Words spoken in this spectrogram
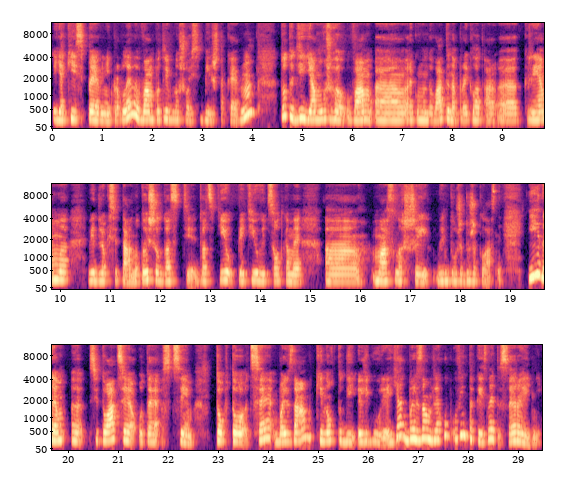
якісь певні проблеми, вам потрібно щось більш таке, то тоді я можу вам е, рекомендувати, наприклад, е, крем від Льокситану, той, що з 25% а, масла ши. Він дуже-дуже класний. Ідем е, ситуація оте з цим. Тобто це бальзам Кінотто ді Лігурія. Як бальзам для губ, він такий, знаєте, середній.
